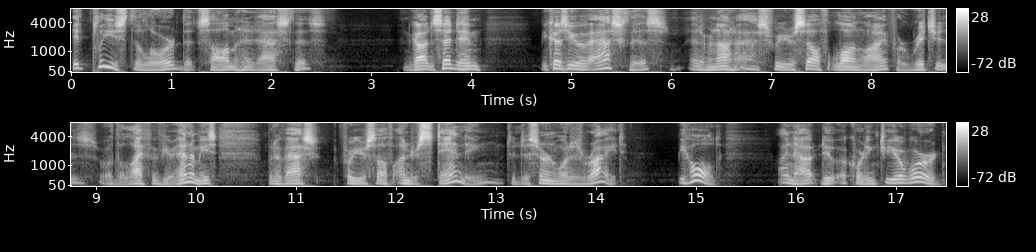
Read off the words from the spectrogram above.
It pleased the Lord that Solomon had asked this. And God said to him, because you have asked this, and have not asked for yourself long life or riches or the life of your enemies, but have asked for yourself understanding to discern what is right, behold, I now do according to your word.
